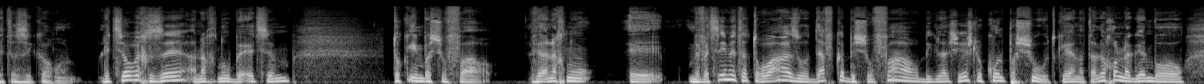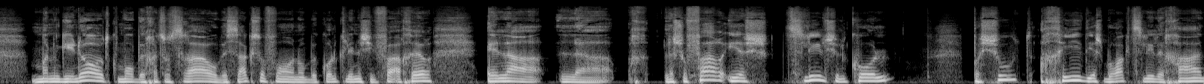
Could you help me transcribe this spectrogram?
את הזיכרון. לצורך זה אנחנו בעצם תוקעים בשופר, ואנחנו אה, מבצעים את התרועה הזו דווקא בשופר, בגלל שיש לו קול פשוט, כן? אתה לא יכול לנגן בו מנגינות כמו בחצוצרה או בסקסופון או בכל כלי נשיפה אחר, אלא לשופר יש צליל של קול פשוט, אחיד, יש בו רק צליל אחד,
